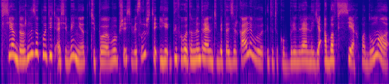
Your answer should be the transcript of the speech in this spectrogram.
всем должны заплатить, а себе нет. Типа, вы вообще себе слышите? И ты в какой-то момент реально тебе это отзеркаливают, и ты такой, блин, реально, я обо всех подумала,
